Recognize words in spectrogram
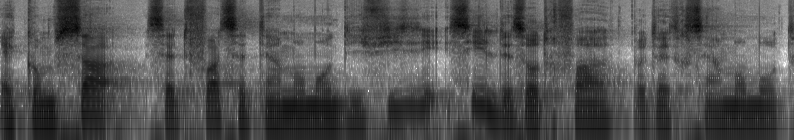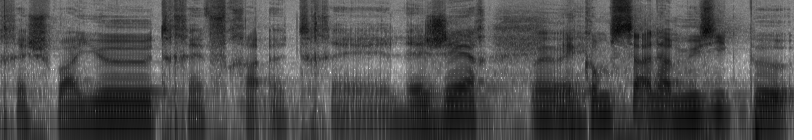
Et comme ça, cette fois, c'était un moment difficile. Des autres fois, peut-être c'est un moment très joyeux, très très léger. Ouais. Et comme ça, la musique peut,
